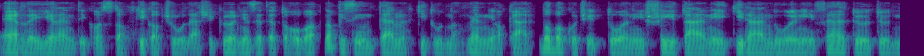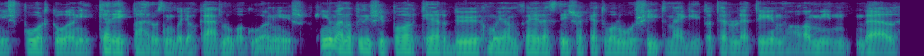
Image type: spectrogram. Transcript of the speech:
erdei jelentik azt a kikapcsolódási környezetet, ahova napi szinten ki tudnak menni akár babakocsit tolni, sétálni, kirándulni, feltöltődni, sportolni, kerékpározni, vagy akár lovagolni is. Nyilván a Pirisi Park erdő olyan fejlesztéseket valósít meg itt a területén, amivel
